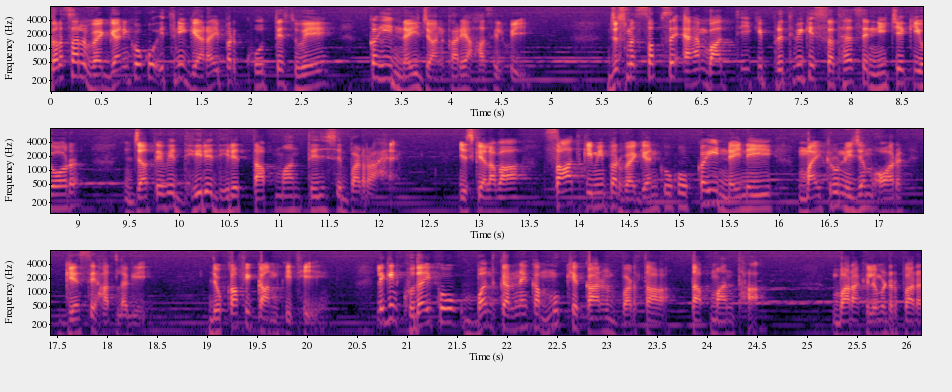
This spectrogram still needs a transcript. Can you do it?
दरअसल, वैज्ञानिकों को इतनी गहराई पर खोदते हुए कई नई जानकारियाँ हासिल हुई, जिसमें सबसे अहम बात थी कि पृथ्वी की सतह से नीचे की ओर जाते हुए धीरे धीरे तापमान तेज़ी से बढ़ रहा है। इसके अलावा सात किमी पर वैज्ञानिकों को कई नई नई माइक्रोनिज्म और गैसें हाथ लगी, जो काफ़ी काम की थी। लेकिन खुदाई को बंद करने का मुख्य कारण बढ़ता तापमान था। 12 किलोमीटर पर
